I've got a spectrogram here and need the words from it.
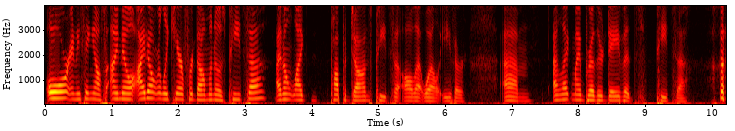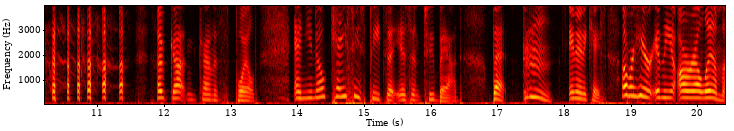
or anything else. I know I don't really care for Domino's pizza. I don't like Papa John's pizza all that well either. Um, I like my brother David's pizza. I've gotten kind of spoiled. And you know, Casey's pizza isn't too bad. But in any case, over here in the RLM,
